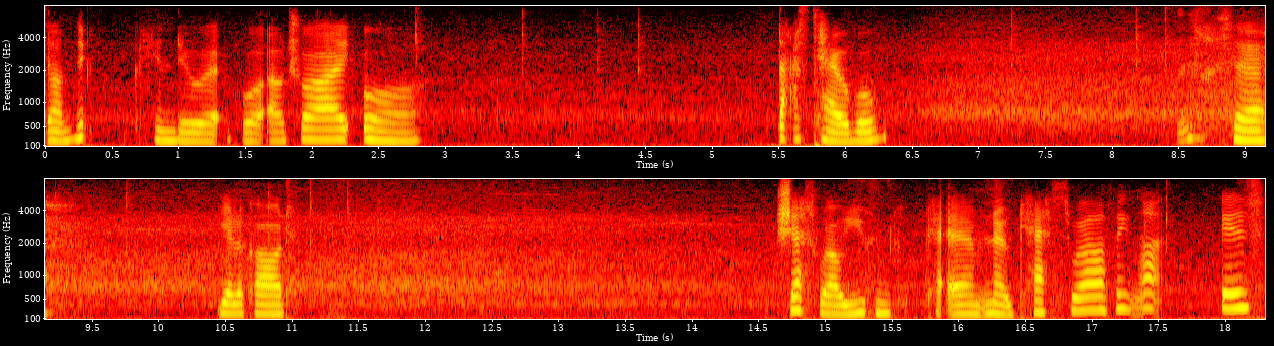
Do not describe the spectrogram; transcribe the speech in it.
Don't think I can do it, but I'll try. Oh. That's terrible. It's a yellow card. Cheswell, you can, um, no, Kesswell, I think that is.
